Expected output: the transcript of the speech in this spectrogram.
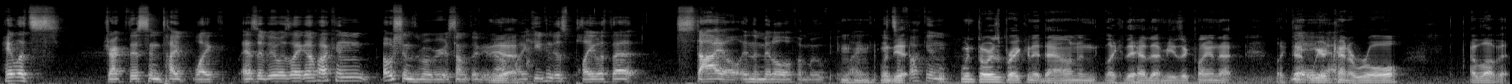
hey, let's direct this and type like as if it was like a fucking Ocean's movie or something. You know, Yeah. like you can just play with that style in the middle of a movie. Mm-hmm. Like When it's the- a fucking when Thor's breaking it down and like they had that music playing that like that Yeah, weird yeah. kind of roll. I love it.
